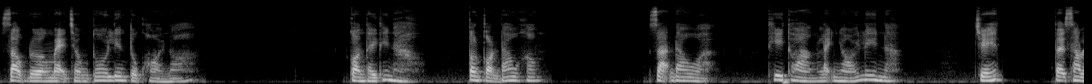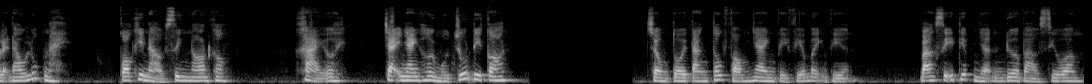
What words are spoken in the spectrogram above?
Dọc đường mẹ chồng tôi liên tục hỏi nó. Con thấy thế nào? Con còn đau không? Dạ đau ạ. Thi thoảng lại nhói lên à? Chết, tại sao lại đau lúc này? Có khi nào sinh non không? Khải ơi, chạy nhanh hơn một chút đi con. Chồng tôi tăng tốc phóng nhanh về phía bệnh viện. Bác sĩ tiếp nhận đưa vào siêu âm,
